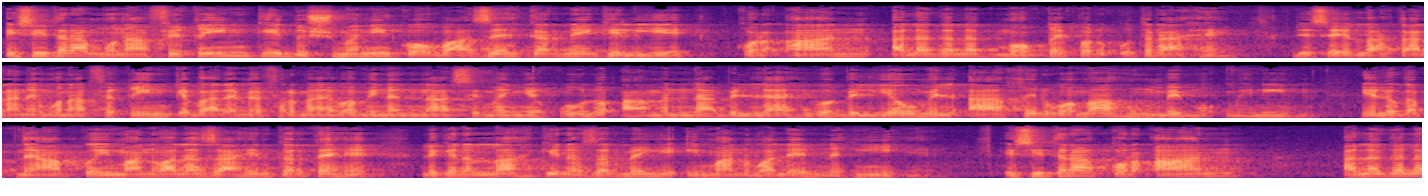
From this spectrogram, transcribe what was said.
اسی طرح منافقین کی دشمنی کو واضح کرنے کے لیے قرآن الگ الگ موقع پر اترا ہے۔ جیسے اللہ تعالیٰ نے منافقین کے بارے میں فرمایا، ومن الناس من يقول آمنا باللہ وبالیوم الآخر وما هم بمؤمنین یہ لوگ اپنے آپ کو ایمان والا ظاہر کرتے ہیں، لیکن اللہ کی نظر میں یہ ایمان والے نہیں ہیں۔ اسی طرح قرآن الگ الگ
